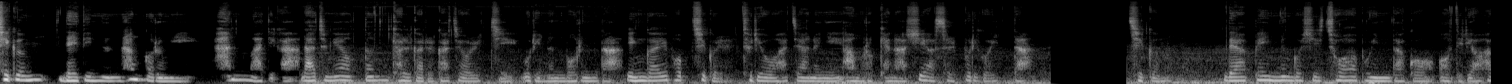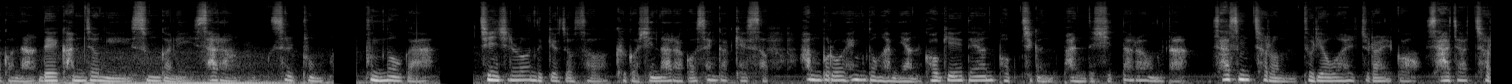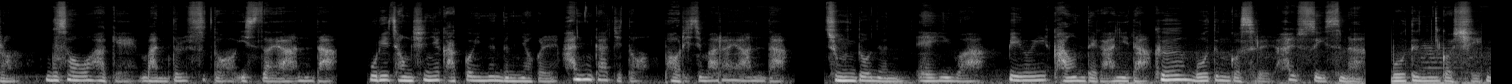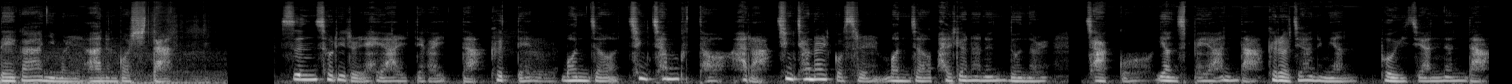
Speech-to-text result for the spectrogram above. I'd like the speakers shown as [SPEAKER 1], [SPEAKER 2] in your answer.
[SPEAKER 1] 지금 내딛는 한 걸음이 한 마디가 나중에 어떤 결과를 가져올지 우리는 모른다. 인가의 법칙을 두려워하지 않으니 아무렇게나 씨앗을 뿌리고 있다. 지금 내 앞에 있는 것이 좋아 보인다고 얻으려 하거나 내 감정이 순간의 사랑, 슬픔, 분노가 진실로 느껴져서 그것이 나라고 생각해서 함부로 행동하면 거기에 대한 법칙은 반드시 따라온다. 사슴처럼 두려워할 줄 알고 사자처럼 무서워하게 만들 수도 있어야 한다. 우리 정신이 갖고 있는 능력을 한 가지도 버리지 말아야 한다. 중도는 A와 B의 가운데가 아니다. 그 모든 것을 할 수 있으나 모든 것이 내가 아님을 아는 것이다. 쓴 소리를 해야 할 때가 있다. 그땐 먼저 칭찬부터 하라. 칭찬할 것을 먼저 발견하는 눈을 자꾸 연습해야 한다. 그러지 않으면 보이지 않는다.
